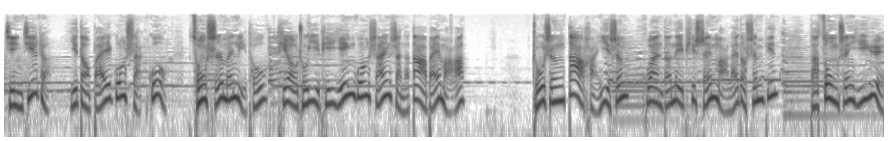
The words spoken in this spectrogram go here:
紧接着，一道白光闪过，从石门里头跳出一匹银光闪闪的大白马。竹生大喊一声，唤得那匹神马来到身边。他纵身一跃，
